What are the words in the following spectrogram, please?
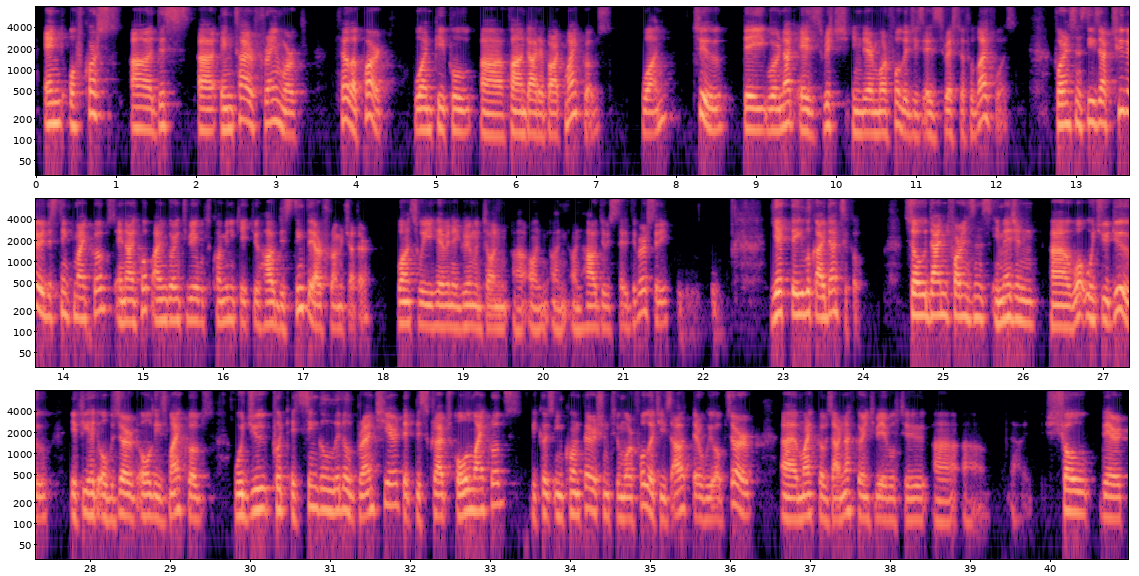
And of course, this entire framework fell apart when people found out about microbes. One, two, they were not as rich in their morphologies as rest of the life was. For instance, these are two very distinct microbes, and I hope I'm going to be able to communicate to you how distinct they are from each other once we have an agreement on, uh, on, on, on how to study diversity yet they look identical. So then, for instance, imagine uh, what would you do if you had observed all these microbes? Would you put a single little branch here that describes all microbes? Because in comparison to morphologies out there we observe, uh, microbes are not going to be able to uh, uh show their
